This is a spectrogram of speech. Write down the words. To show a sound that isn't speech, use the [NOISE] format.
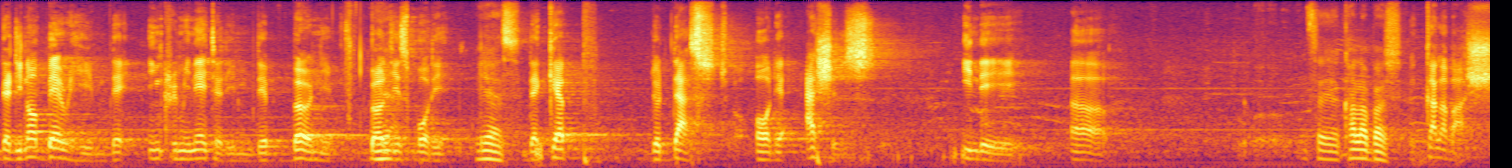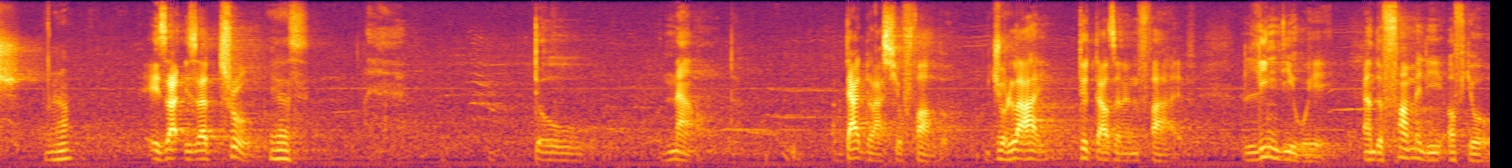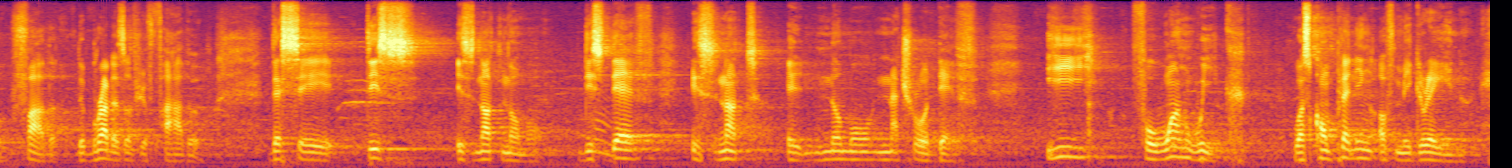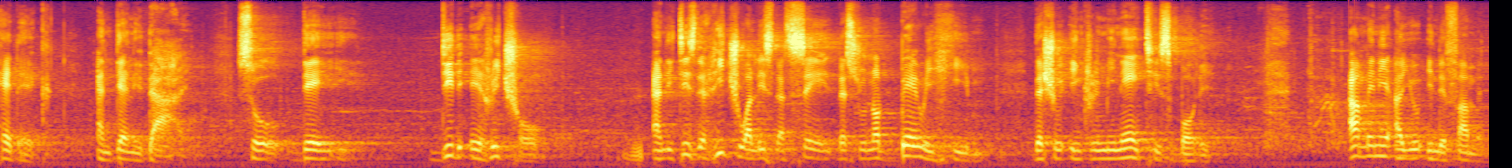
They did not bury him. They incriminated him. They burned him, burned yeah. his body. Yes. They kept the dust or the ashes in the uh, it's a calabash. Calabash. Yeah. Is that is that true? Yes. Do now, Douglas, your father, July 2005, Lindiwe, and the family of your father, the brothers of your father, they say this is not normal. This hmm. death is not a normal, natural death. He, for one week, was complaining of migraine, headache, and then he died. So they did a ritual and it is the ritualists that say they should not bury him. They should incriminate his body. How many are you in the family?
